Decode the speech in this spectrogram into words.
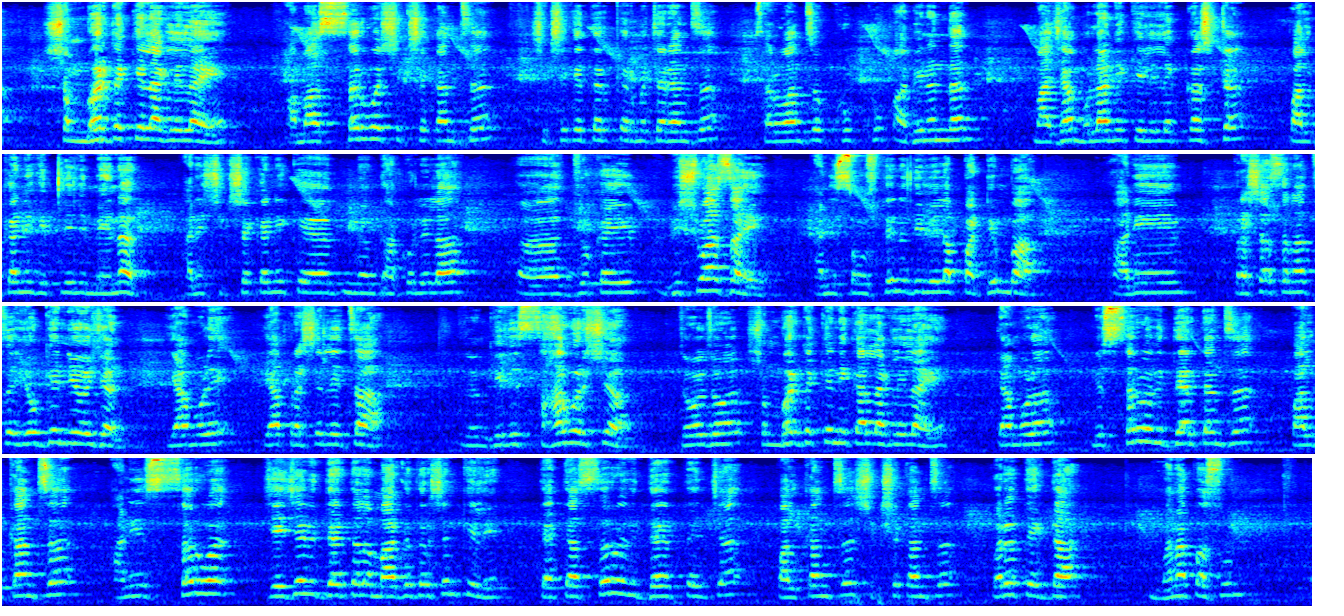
शंभर टक्के लागलेला आहे. आम्हा सर्व शिक्षकांचं शिक्षकेतर कर्मचाऱ्यांचं सर्वांचं खूप खूप अभिनंदन. माझ्या मुलांनी केलेले कष्ट पालकांनी घेतलेली मेहनत आणि शिक्षकांनी के दाखवलेला जो काही विश्वास आहे आणि संस्थेनं दिलेला पाठिंबा आणि प्रशासनाचं योग्य नियोजन यामुळे या प्रशालेचा गेली सहा वर्ष जवळजवळ शंभर टक्के निकाल लागलेला आहे. त्यामुळं मी सर्व विद्यार्थ्यांचं पालकांचं आणि सर्व जे जे विद्यार्थ्याला मार्गदर्शन केले त्या त्या सर्व विद्यार्थ्यांच्या पालकांचं शिक्षकांचं परत एकदा मनापासून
